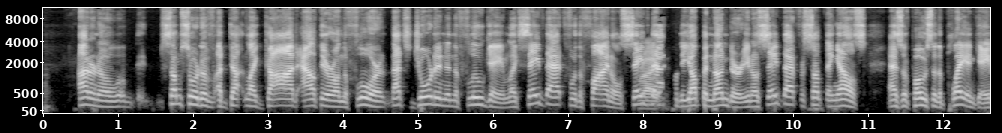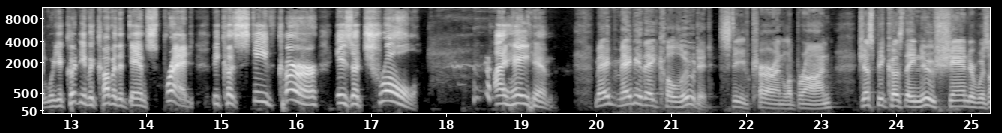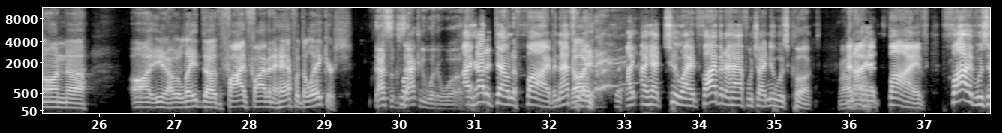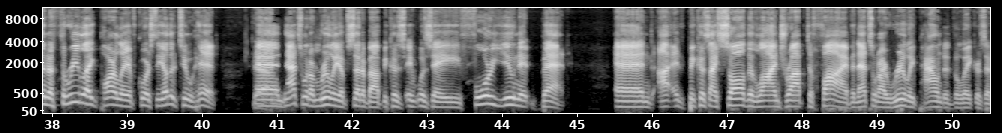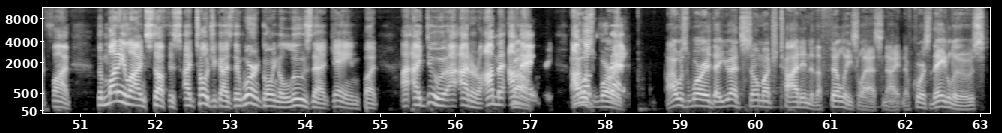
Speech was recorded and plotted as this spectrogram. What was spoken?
I don't know, some sort of a like God out there on the floor. That's Jordan in the flu game. Like, save that for the finals. Save Right. that for the up and under. You know, save that for something else as opposed to the playing game where you couldn't even cover the damn spread because Steve Kerr is a troll. I hate him. Maybe maybe they colluded Steve Kerr and LeBron just because they knew Shander was on uh uh you know laid the five five and a half with the Lakers. That's exactly what it was. I had it down to five, and that's Oh, what I, I, I had two. I had five and a half, which I knew was cooked, and I Uh-huh. had five. Five was in a three leg parlay. Of course, the other two hit, Yeah. and that's what I'm really upset about because it was a four unit bet, and I because I saw the line drop to five, and that's when I really pounded the Lakers at five. The money line stuff is. I told you guys they weren't going to lose that game, but I, I do. I, I don't know. I'm I'm Well, angry. I I'm was upset. worried. I was worried that you had so much tied into the Phillies last night, and of course they lose.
